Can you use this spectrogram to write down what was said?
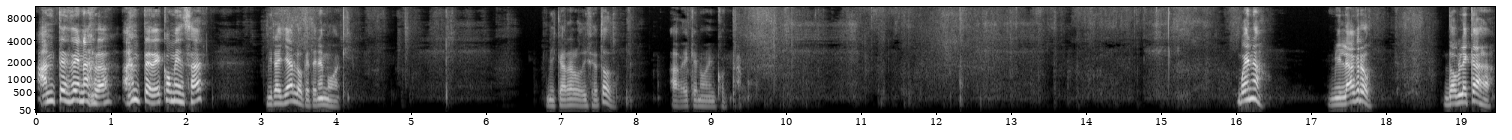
Antes de nada, antes de comenzar, mira ya lo que tenemos aquí. Mi cara lo dice todo. A ver qué nos encontramos. Bueno, milagro. Doble caja.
